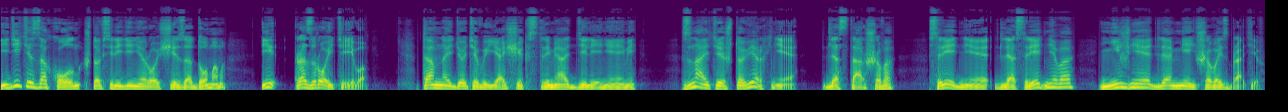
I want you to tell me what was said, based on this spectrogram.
идите за холм, что в середине рощи за домом, и разройте его. Там найдете вы ящик с тремя отделениями. Знайте, что верхнее для старшего, среднее для среднего, нижнее для меньшего из братьев.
